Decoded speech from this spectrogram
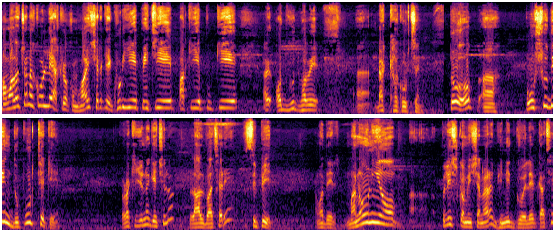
সমালোচনা করলে একরকম হয়, সেটাকে ঘুরিয়ে, পেঁচিয়ে, পাকিয়ে, পুকিয়ে অদ্ভুতভাবে ব্যাখ্যা করছেন। তো পরশু দিন দুপুর থেকে ওরা কি জন্য গেছিল? লালবাজারে সিপির, আমাদের মাননীয় পুলিশ কমিশনার বিনীত গোয়েলের কাছে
